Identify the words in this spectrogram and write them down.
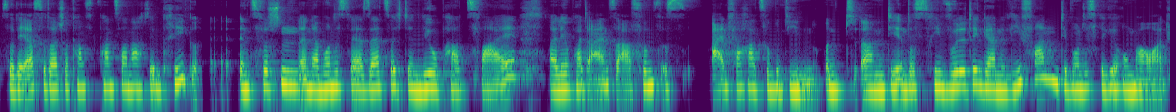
so der erste deutsche Kampfpanzer nach dem Krieg. Inzwischen in der Bundeswehr ersetze ich den Leopard 2, weil Leopard 1 A5 ist einfacher zu bedienen. Und ähm, die Industrie würde den gerne liefern, die Bundesregierung mauert.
